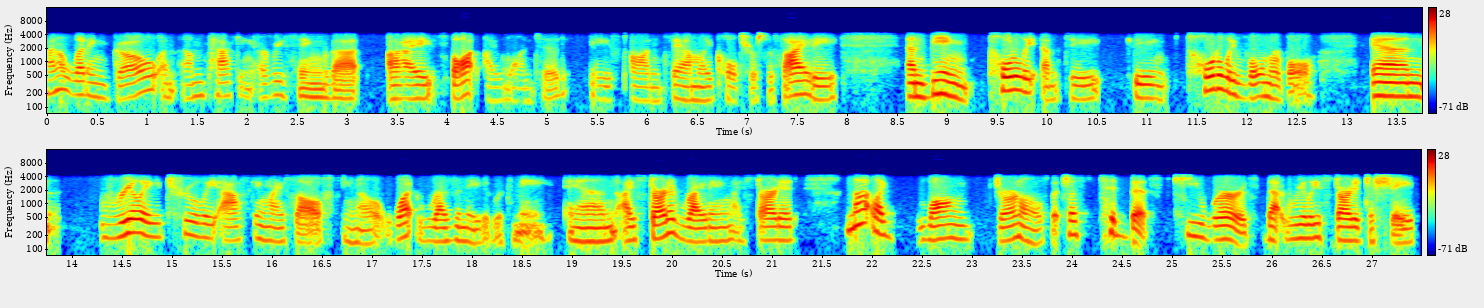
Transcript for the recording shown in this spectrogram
kind of letting go and unpacking everything that I thought I wanted based on family, culture, society, and being totally empty, being totally vulnerable, and really truly asking myself, you know, what resonated with me. And I started writing. I started not like long journals, but just tidbits, key words that really started to shape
